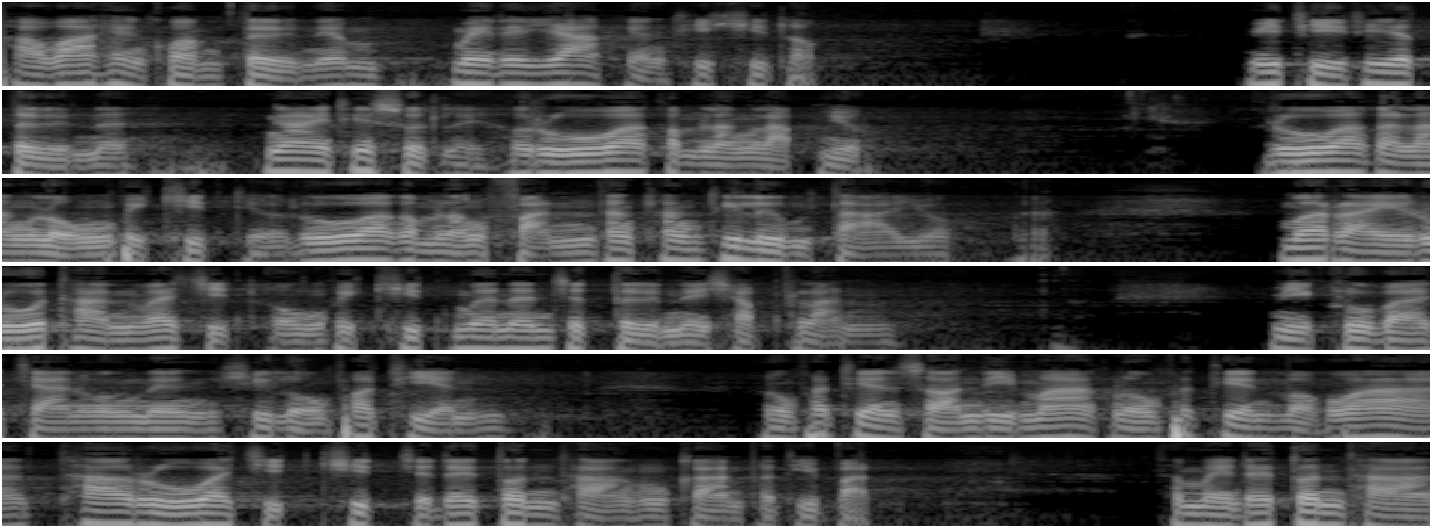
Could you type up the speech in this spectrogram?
ภาวะแห่งความตื่นเนี่ยไม่ได้ยากอย่างที่คิดหรอก วิธีที่จะตื่นนะง่ายที่สุดเลย รู้ว่ากำลังหลับอยู่ รู้ว่ากำลังหลงไปคิดอยู่รู้ว่ากำลังฝันทั้งๆทที่ลืมตาอยู่เมื่อไรรู้ทันว่าจิตหลงไปคิด เมื่อนั้นจะตื่นในฉับพลัน มีครูบาอาจารย์องค์หนึ่งชื่อหลวงพ่อเทียน หลวงพ่อเทียนสอนดีมาก หลวงพ่อเทียนบอกว่า ถ้ารู้ว่าจิตคิดจะได้ต้นทางของการปฏิบัติทำไมได้ต้นทาง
